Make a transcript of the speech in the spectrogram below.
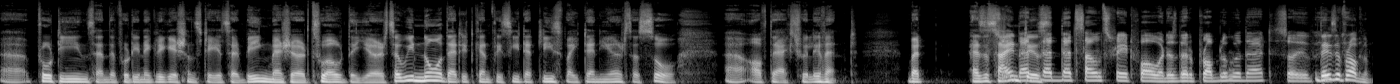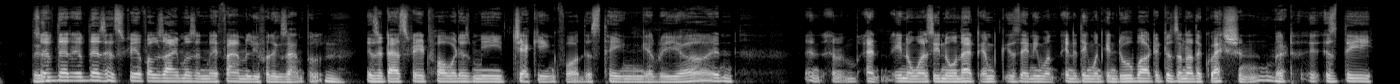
uh, proteins and the protein aggregation states are being measured throughout the year. So we know that it can precede at least by 10 years or so uh, of the actual event. But as a So that, scientist, that, that sounds straightforward. Is there a problem with that? So if, there's a problem. so There's if there if there's a history of Alzheimer's in my family, for example, Hmm. is it as straightforward as me checking for this thing every year and and and you know once you know that, there anyone anything one can do about it is another question. But i- is the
